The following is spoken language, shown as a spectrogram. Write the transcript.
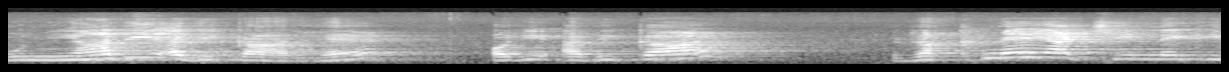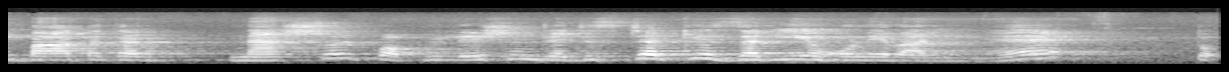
बुनियादी अधिकार है और ये अधिकार रखने या छीनने की बात अगर नेशनल पॉपुलेशन रजिस्टर के ज़रिए होने वाली है तो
